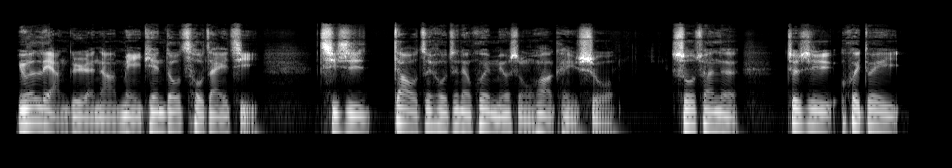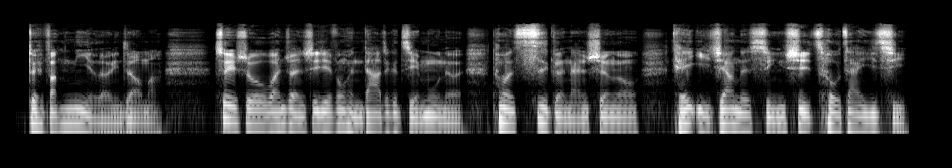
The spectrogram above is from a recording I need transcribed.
因为两个人呢每天都凑在一起，其实。到最后真的会没有什么话可以说，说穿了就是会对对方腻了，你知道吗？所以说，玩转世界风很大这个节目呢，他们四个男生哦，可以以这样的形式凑在一起，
